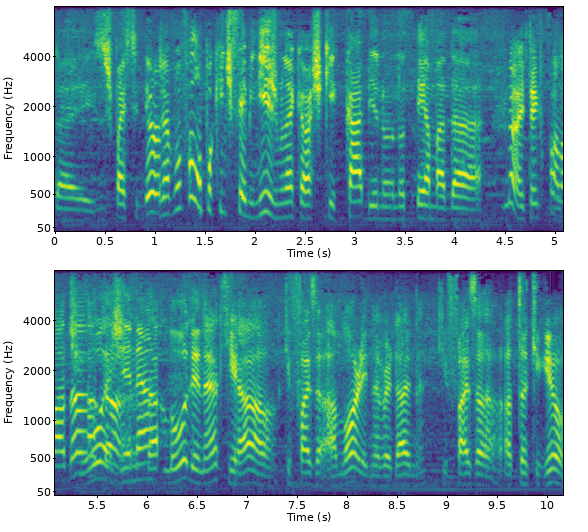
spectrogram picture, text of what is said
das Spice Girls, já vamos falar um pouquinho de feminismo, né? Que eu acho que cabe no, no tema da. Não, e tem que falar da, hoje, da, né? da Loli, né? Que, é a, que faz a, a Lori, na verdade, né? Que faz a, a Tank Girl.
